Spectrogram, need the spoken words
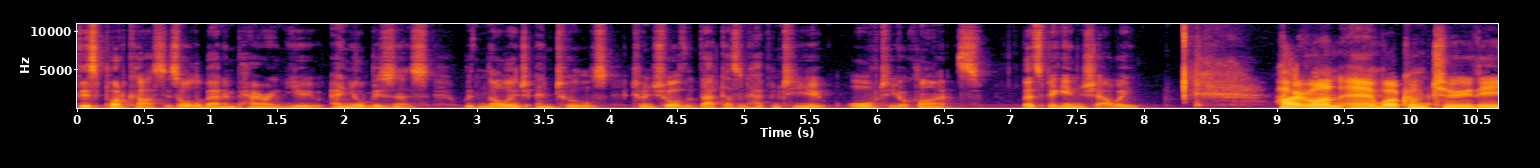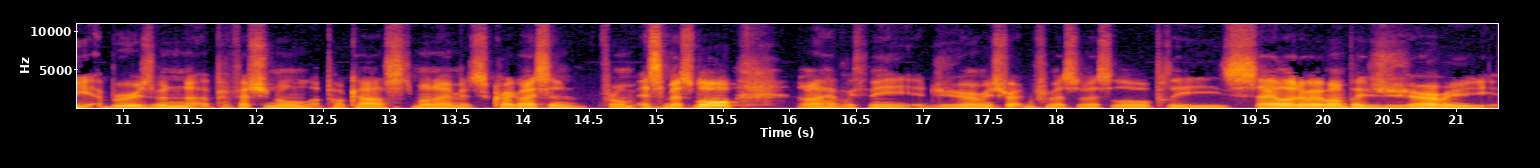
This podcast is all about empowering you and your business with knowledge and tools to ensure that that doesn't happen to you or to your clients. Let's begin, shall we? Hi, everyone, and welcome to the Brisbane Professional Podcast. My name is Craig Mason from SMS Law, and I have with me Jeremy Stratton from SMS Law. Please say hello to everyone, please, Jeremy.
